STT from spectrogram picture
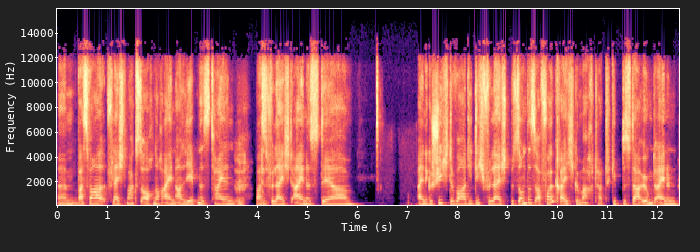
Ähm, was war, vielleicht magst du auch noch ein Erlebnis teilen, was vielleicht eines der, eine Geschichte war, die dich vielleicht besonders erfolgreich gemacht hat. Gibt es da irgendeinen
